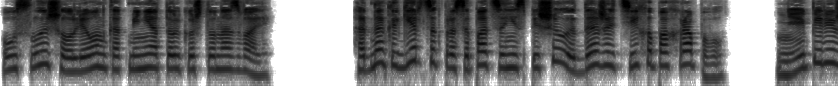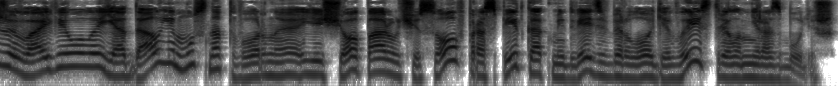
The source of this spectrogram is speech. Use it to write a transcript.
Услышал ли он, как меня только что назвали? Однако герцог просыпаться не спешил и даже тихо похрапывал. «Не переживай, Виола, я дал ему снотворное. Еще пару часов проспит, как медведь в берлоге, выстрелом не разбудишь.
